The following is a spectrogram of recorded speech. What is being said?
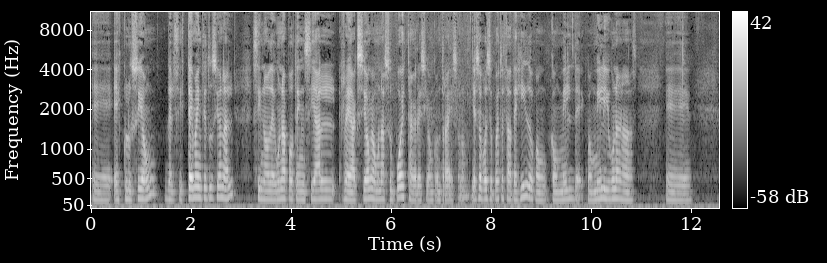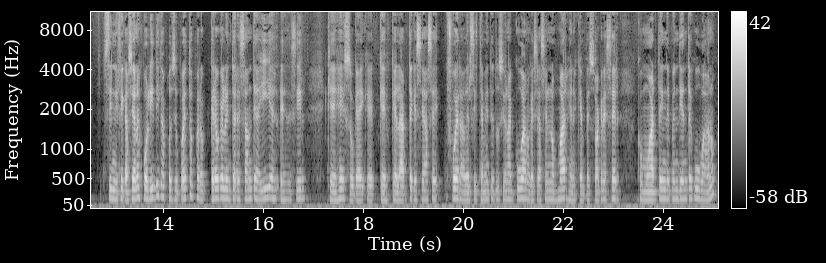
eh, exclusión del sistema institucional, sino de una potencial reacción a una supuesta agresión contra eso, ¿no? Y eso, por supuesto, está tejido con, con, mil, de, con mil y unas eh, significaciones políticas, por supuesto, pero creo que lo interesante ahí es, decir que es eso, que, hay, que, que, que, el arte que se hace fuera del sistema institucional cubano, que se hace en los márgenes, que empezó a crecer como arte independiente cubano,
